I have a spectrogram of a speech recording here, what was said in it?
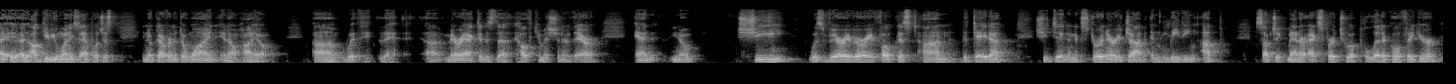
I, will give you one example. Just you know, Governor DeWine in Ohio, uh, with the uh, Mary Acton is the health commissioner there, and you know, she was very very focused on the data. She did an extraordinary job in leading up subject matter expert to a political figure.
